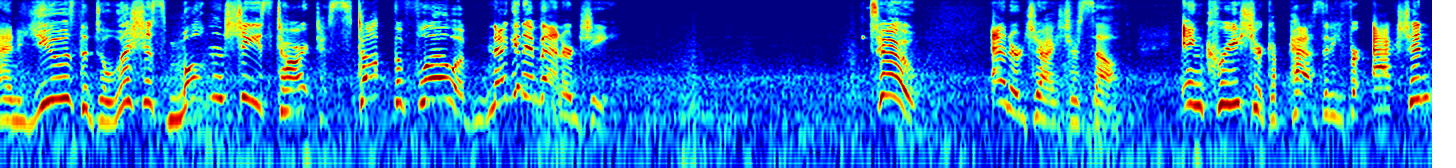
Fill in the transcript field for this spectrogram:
and use the delicious molten cheese tart to stop the flow of negative energy. Two, energize yourself, increase your capacity for action,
